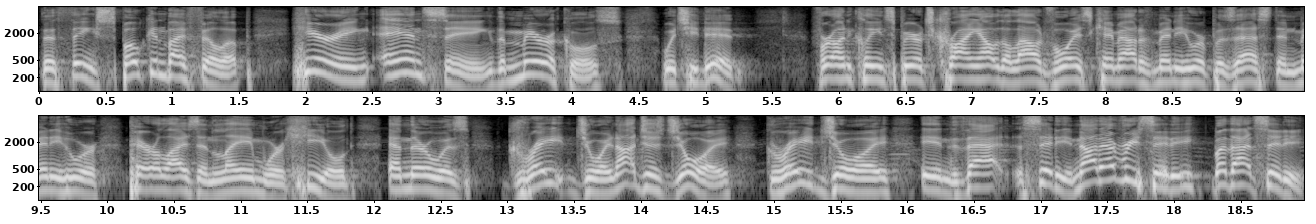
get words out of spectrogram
the things spoken by Philip, hearing and seeing the miracles which he did. For unclean spirits crying out with a loud voice came out of many who were possessed, and many who were paralyzed and lame were healed. And there was great joy, not just joy, great joy in that city. Not every city, but that city.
